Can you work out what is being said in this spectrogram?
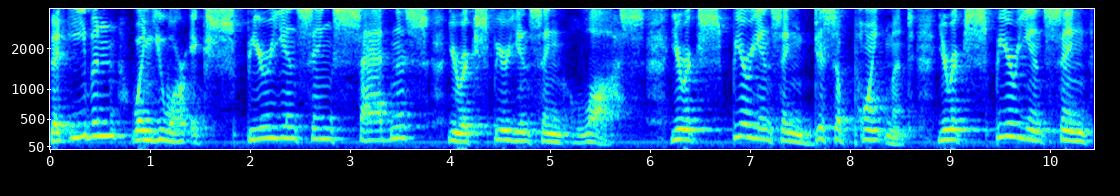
that even when you are experiencing sadness, you're experiencing loss, you're experiencing disappointment, you're experiencing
